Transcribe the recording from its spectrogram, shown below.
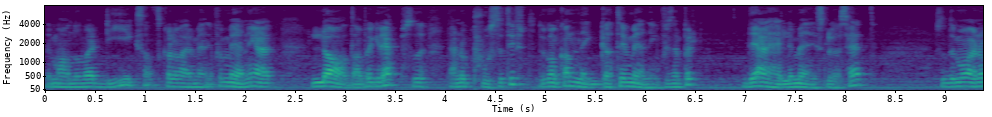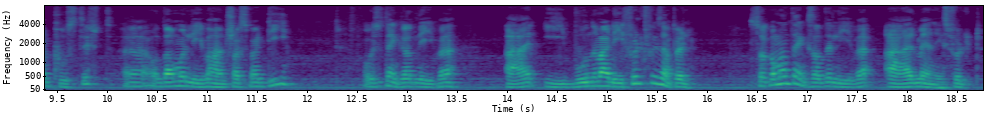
Det må ha noen verdi, ikke sant? skal det være mening. For mening er et lada begrep, så det er noe positivt. Du kan ikke ha negativ mening, f.eks. Det er heller meningsløshet. Så det må være noe positivt. Eh, og da må livet ha en slags verdi. Og hvis du tenker at livet er iboende verdifullt, f.eks., så kan man tenke seg at livet er meningsfullt.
